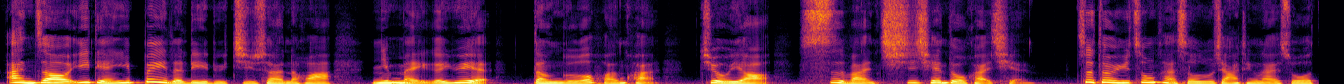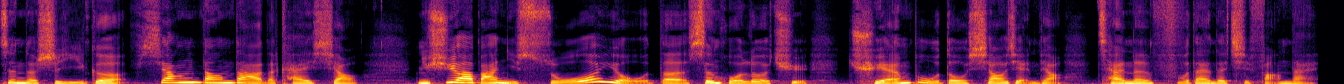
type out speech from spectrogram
按照一点一倍的利率计算的话，你每个月等额还款就要四万七千多块钱。这对于中产收入家庭来说，真的是一个相当大的开销。你需要把你所有的生活乐趣全部都削减掉，才能负担得起房贷。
